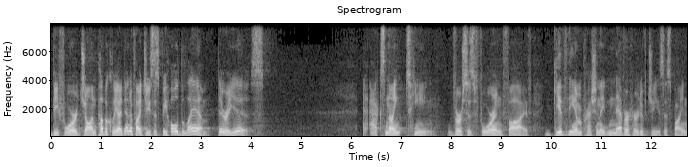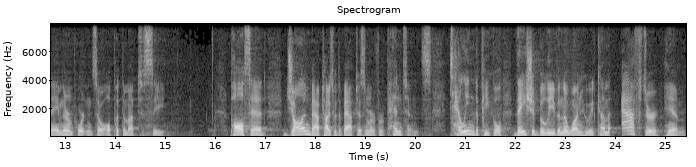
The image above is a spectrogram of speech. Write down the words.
before John publicly identified Jesus. Behold the Lamb, there he is. Acts 19, verses 4 and 5, give the impression they'd never heard of Jesus by name. They're important, so I'll put them up to see. Paul said, John baptized with the baptism of repentance, telling the people they should believe in the one who had come after him.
